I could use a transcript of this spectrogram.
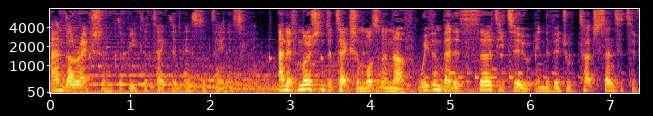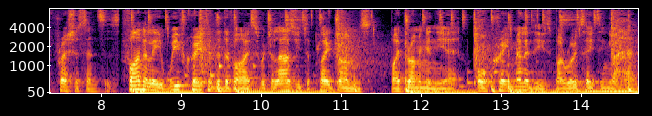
and direction to be detected instantaneously. And if motion detection wasn't enough, we've embedded 32 individual touch-sensitive pressure sensors. Finally, we've created the device which allows you to play drums by drumming in the air, or create melodies by rotating your hand.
